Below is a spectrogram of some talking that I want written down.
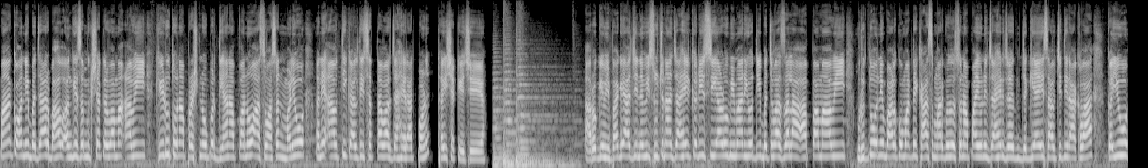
પાક અને બજાર ભાવ અંગે સમીક્ષા કરવામાં આવી. ખેડૂતોના પ્રશ્નો ઉપર ધ્યાન આપવાનો આશ્વાસન મળ્યો અને આવતીકાલથી સત્તાવાર જાહેરાત પણ થઈ શકે છે. આરોગ્ય વિભાગે આજે નવી સૂચના જાહેર કરી. શિયાળુ બીમારીઓથી બચવા સલાહ આપવામાં આવી. વૃદ્ધો અને બાળકો માટે ખાસ માર્ગદર્શન અપાયું અને જાહેર જગ્યાએ સાવચેતી રાખવા કહ્યું.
